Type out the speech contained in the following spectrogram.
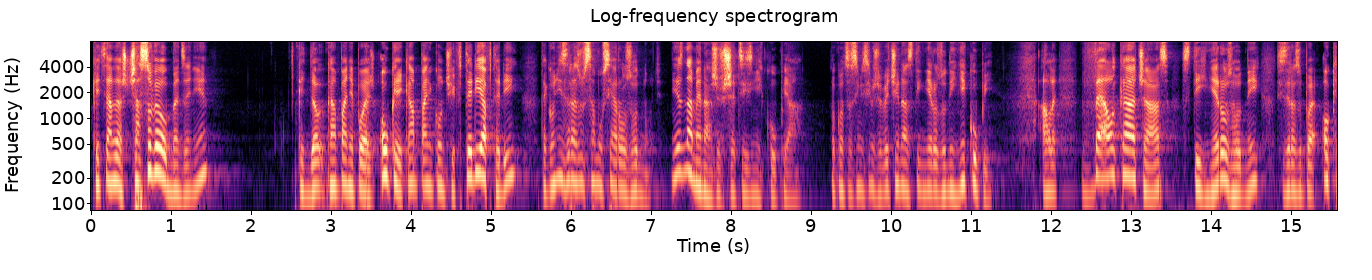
keď tam dáš časové obmedzenie, keď do kampane povieš, OK, kampaň končí vtedy a vtedy, tak oni zrazu sa musia rozhodnúť. Neznamená, že všetci z nich kúpia. Dokonca si myslím, že väčšina z tých nerozhodných nekúpi. Ale veľká časť z tých nerozhodných si zrazu povie, OK,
